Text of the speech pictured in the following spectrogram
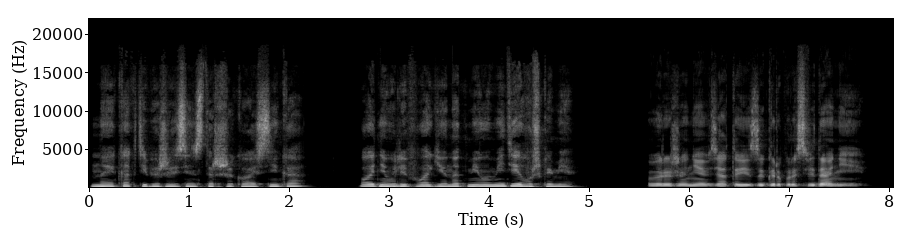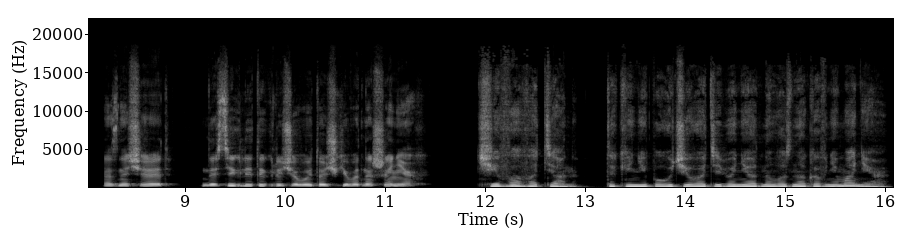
ну и как тебе жизнь старшеклассника? Подняли флаги над милыми девушками. Выражение взято из игр про свиданий. Означает, достигли ты ключевой точки в отношениях. Чего, Ватян, так и не получила от тебя ни одного знака внимания?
